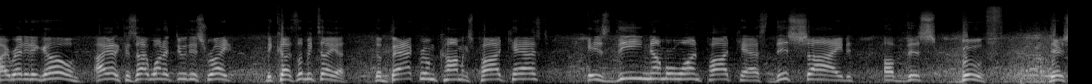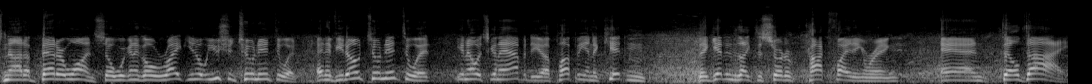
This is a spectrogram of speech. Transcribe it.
I ready to go? I because I want to do this right. Because let me tell you, the Backroom Comics podcast is the number one podcast this side of this booth. There's not a better one. So we're going to go right. You know, you should tune into it. And if you don't tune into it, you know what's going to happen to you. A puppy and a kitten, they get into like this sort of cockfighting ring, and they'll die.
